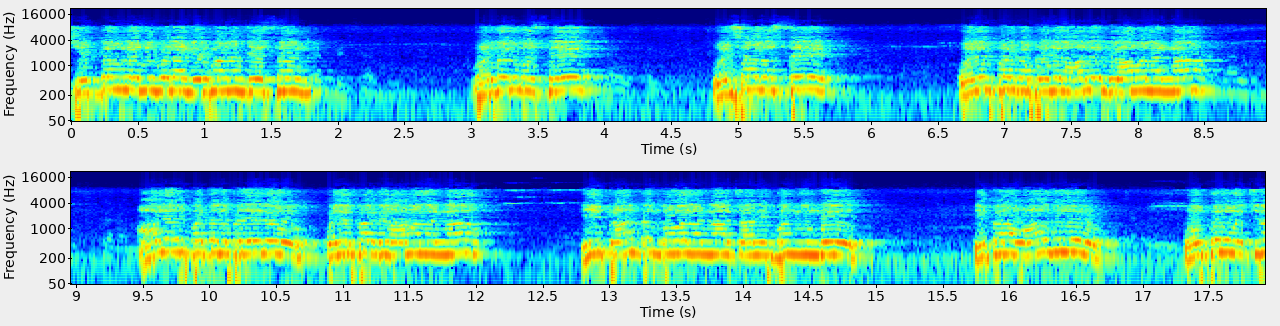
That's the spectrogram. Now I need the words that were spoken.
శబ్దంలన్నీ కూడా నిర్మాణం చేస్తాం. వరదలు వస్తే వర్షాలు వస్తే కొలంపాక ప్రజలు ఆలూరుకు రావాలన్నా ఆలేరు పట్టణ ప్రజలు కొలంపాక రావాలన్నా ఈ ప్రాంతం పోవాలన్నా చాలా ఇబ్బంది ఉంది. ఇక్కడ వాగులు వంపులు వచ్చిన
